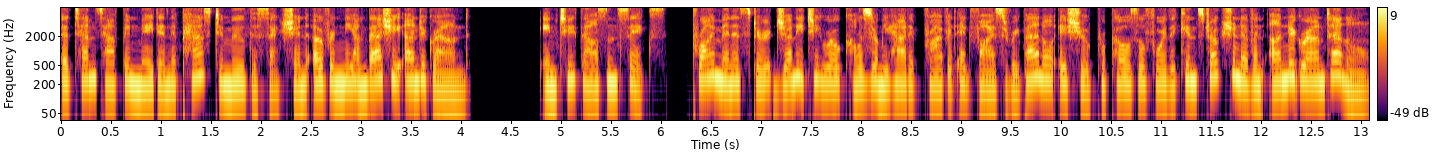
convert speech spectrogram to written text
Attempts have been made in the past to move the section over Nihonbashi Underground. In 2006, Prime Minister Junichiro Koizumi had a private advisory panel issue a proposal for the construction of an underground tunnel.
